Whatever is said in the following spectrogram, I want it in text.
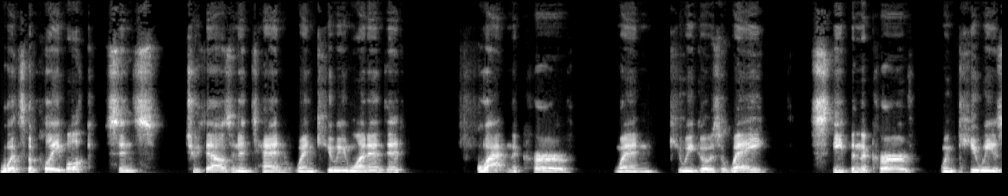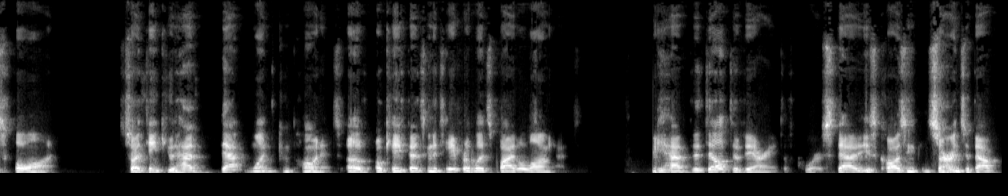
What's the playbook since 2010 when qe1 ended? Flatten the curve when qe goes away. Steepen the curve when qe is full on so I think you have that one component of, okay, Fed's going to taper, let's buy the long end. We have the Delta variant, of course, that is causing concerns about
